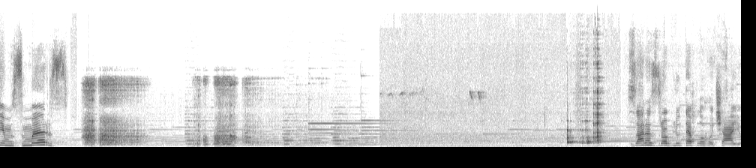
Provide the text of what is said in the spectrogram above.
Зовсім змерз? Зараз зроблю теплого чаю.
